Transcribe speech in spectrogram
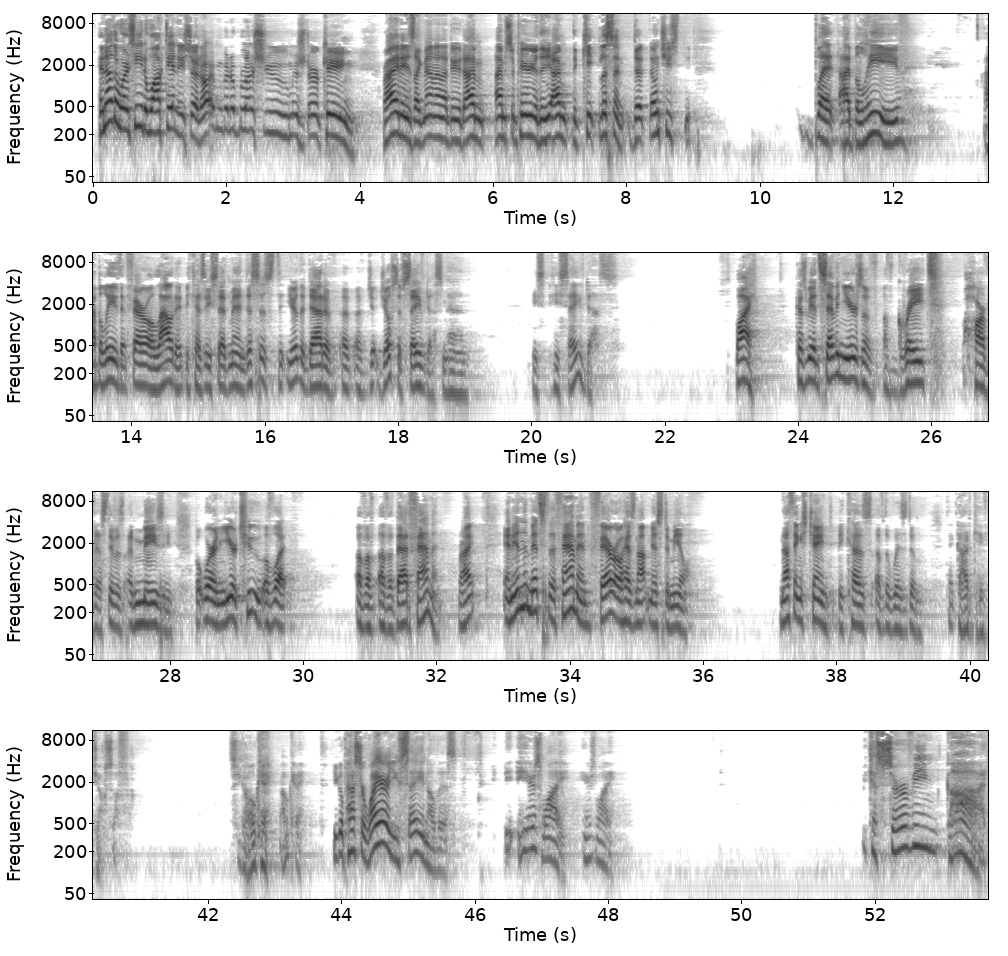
In other words, he'd have walked in and he said, I'm going to bless you, Mr. King. Right? And he's like, no, no, no, dude, I'm, I'm superior. I'm the king. Listen, don't you, but I believe, I believe that Pharaoh allowed it because he said, man, this is, the, you're the dad of, of, of Joseph saved us, man. He, he saved us. Why? Because we had seven years of, of great harvest. It was amazing. But we're in year two of what? Of a, of a bad famine, right? And in the midst of the famine, Pharaoh has not missed a meal. Nothing's changed because of the wisdom that God gave Joseph. So you go, okay, okay. You go, Pastor, why are you saying all this? Here's why. Here's why. Because serving God,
